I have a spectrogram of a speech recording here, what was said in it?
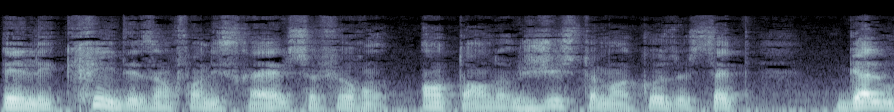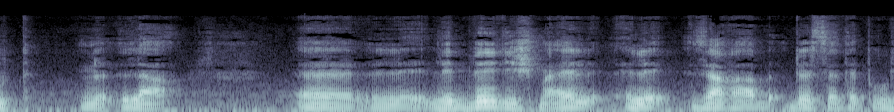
et les cris des enfants d'Israël se feront entendre justement à cause de cette galoute-là. Euh, les, les Bnei d'Ishmaël et les Arabes de cette époque,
